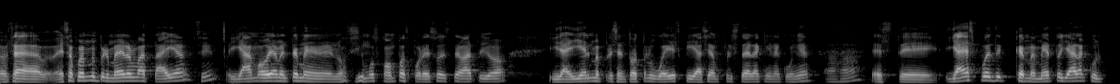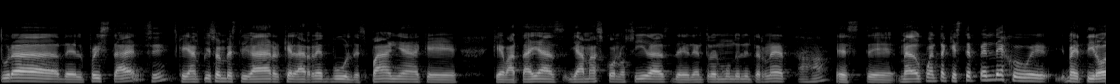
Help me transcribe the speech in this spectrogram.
o sea, esa fue mi primera batalla. ¿Sí? Y ya obviamente me, nos hicimos compas por eso este vato y yo. Y de ahí él me presentó a otros güeyes que ya hacían freestyle aquí en Acuña. Ajá. Este, ya después de que me meto ya a la cultura del freestyle, ¿Sí? que ya empiezo a investigar que la Red Bull de España, que, que batallas ya más conocidas de dentro del mundo del internet, Ajá. este, me doy cuenta que este pendejo, güey, me tiró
